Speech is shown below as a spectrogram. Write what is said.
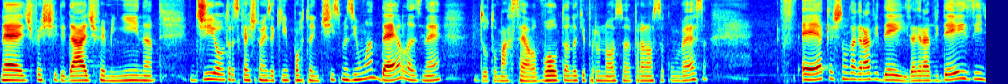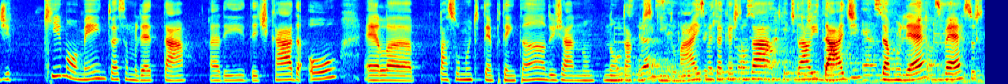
né, de fertilidade feminina, de outras questões aqui importantíssimas. E uma delas, né, doutor Marcelo, voltando aqui para a nossa, nossa conversa, é a questão da gravidez. A gravidez e de que momento essa mulher está ali dedicada ou ela passou muito tempo tentando e já não está conseguindo mais, mas a questão da, da idade é da mulher versus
